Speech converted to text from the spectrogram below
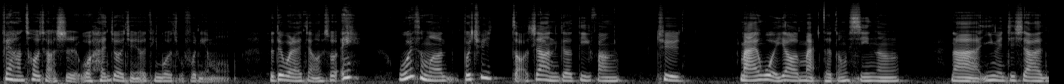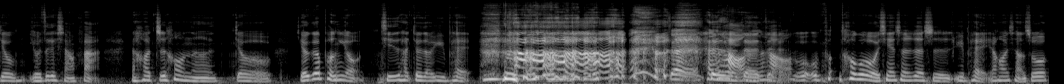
非常凑巧是，我很久以前就听过主妇联盟，所以对我来讲，我说，哎，我为什么不去找这样一个地方去买我要买的东西呢？那因为接下来就有这个想法，然后之后呢，就有一个朋友，其实他就叫玉佩，对，很好，很好。我我透过我先生认识玉佩，然后想说，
